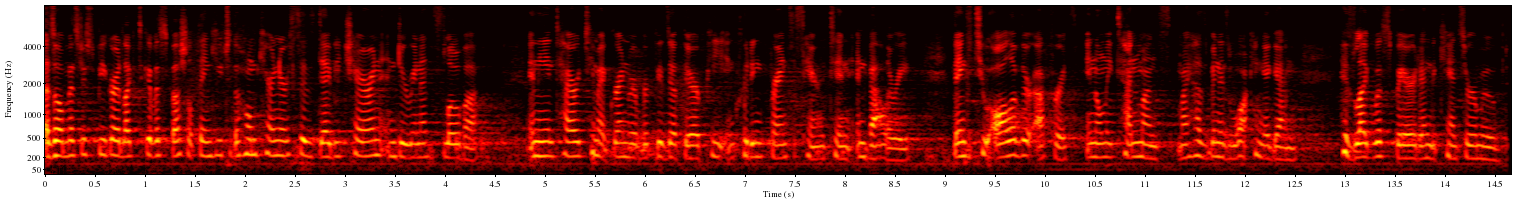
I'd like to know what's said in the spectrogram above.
As well, Mr. Speaker, I'd like to give a special thank you to the home care nurses Debbie Charon and Dorina Slova, and the entire team at Grand River Physiotherapy, including Francis Harrington and Valerie. Thanks to all of their efforts, in only 10 months, my husband is walking again. His leg was spared and the cancer removed.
